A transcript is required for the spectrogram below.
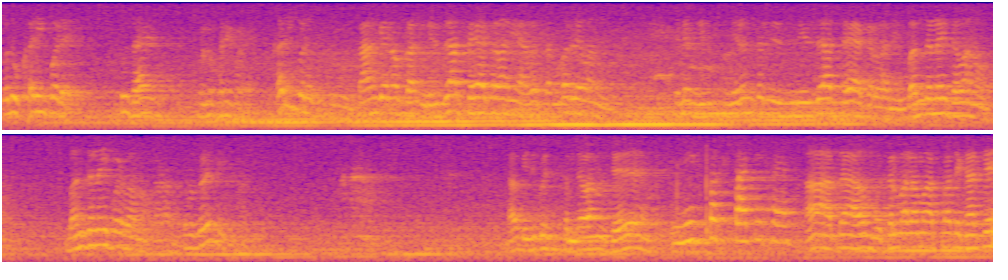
બધું ખરી પડે. શું થાય? બધું ખરી પડે. ખરી પડે કારણ કે એનો નિર્જાત થયા કરવાની હવે સંભર રહેવાનું. એટલે નિરંતર નિર- નિર્જાત થયા કરવાની. બંધ નહીં થવાનો. બંધ નહીં પડવાનો. સમજ પડે ને? હા બીજું કઈ સમજાવવાનું છે? નિષ્પક્ષપાતી થયા હા આપણે આવું મુસલમાનમાં આત્મા દેખાશે?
